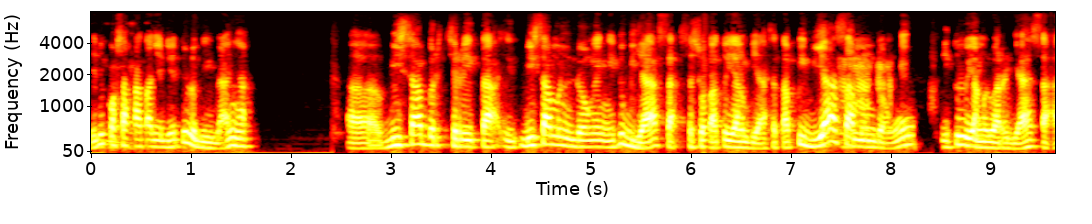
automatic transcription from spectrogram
Jadi kosakatanya dia tuh lebih banyak. Uh, bisa bercerita, bisa mendongeng itu biasa, sesuatu yang biasa. Tapi biasa hmm. mendongeng itu yang luar biasa.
